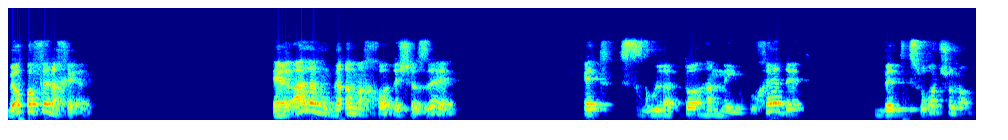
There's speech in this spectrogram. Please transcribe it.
באופן אחר, הראה לנו גם החודש הזה את סגולתו המיוחדת בצורות שונות.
